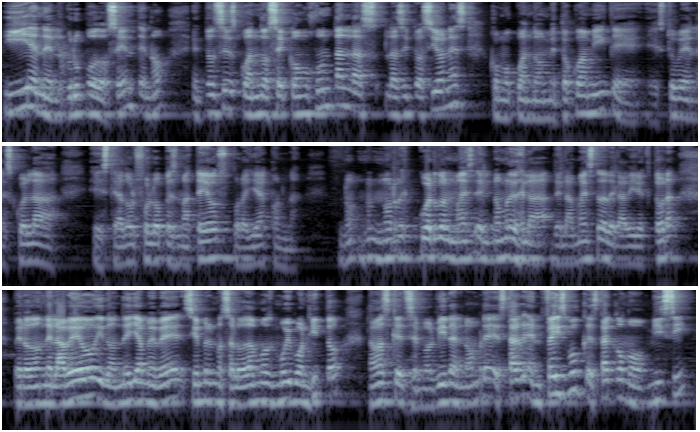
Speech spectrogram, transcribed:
y en el grupo docente, ¿no? Entonces, cuando se conjuntan las, las situaciones, como cuando me tocó a mí, que estuve en la escuela este, Adolfo López Mateos, por allá con la... No, no, recuerdo el, el nombre de la, de la, maestra, de la directora, pero donde la veo y donde ella me ve, siempre nos saludamos muy bonito, nada más que se me olvida el nombre. Está en Facebook, está como Missy,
